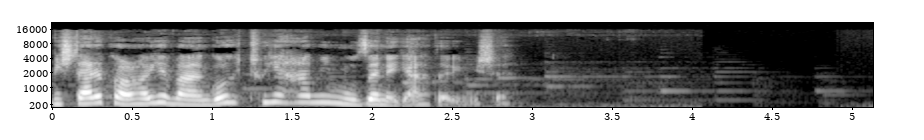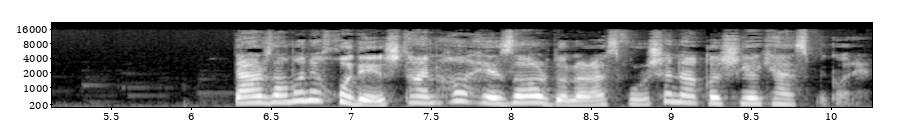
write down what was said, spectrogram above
بیشتر کارهای ونگوک توی همین موزه نگهداری میشه. در زمان خودش تنها هزار دلار از فروش نقاشی کسب می‌کنه.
